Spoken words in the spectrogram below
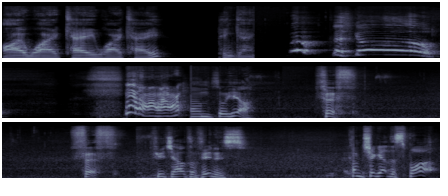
I Y K Y K, Pink Gang. Let's go! Um, so here, fifth, fifth, future health and fitness. Come check out the spot.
